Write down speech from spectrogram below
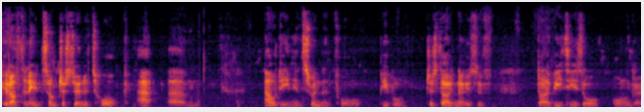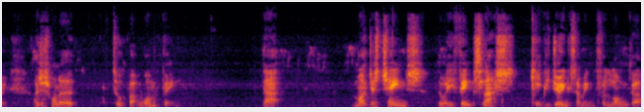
Good afternoon. So I'm just doing a talk at um, Aldine in Swindon for people just diagnosed with diabetes or, or ongoing. I just want to talk about one thing that might just change the way you think slash keep you doing something for longer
